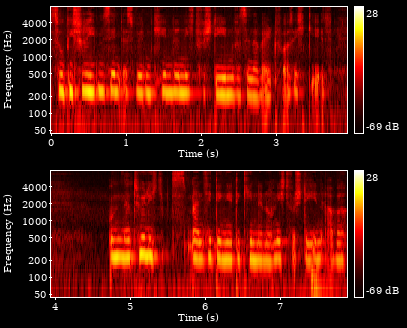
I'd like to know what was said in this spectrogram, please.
so geschrieben sind, als würden Kinder nicht verstehen, was in der Welt vor sich geht. Und natürlich gibt es manche Dinge, die Kinder noch nicht verstehen, aber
